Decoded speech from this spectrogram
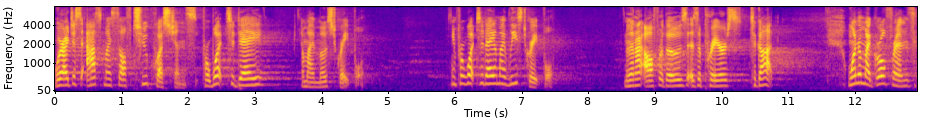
where I just ask myself two questions For what today am I most grateful? And for what today am I least grateful? And then I offer those as a prayers to God. One of my girlfriends,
